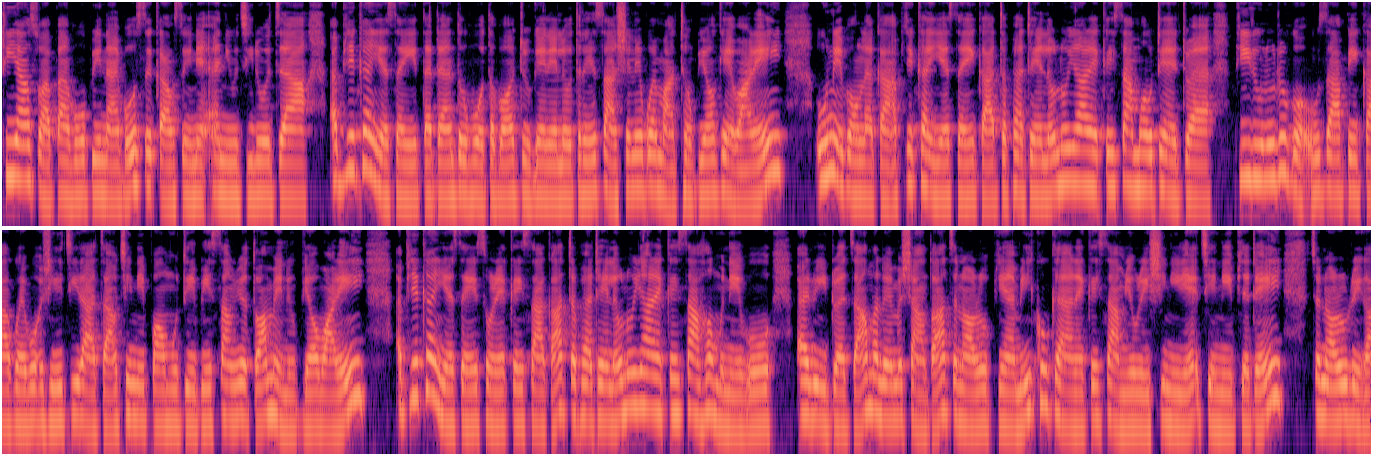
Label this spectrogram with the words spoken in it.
ထိရောက်စွာပံ့ပိုးပေးနိုင်ဖို့စစ်ကောင်စီနဲ့ NUG တို့ကြားအပြစ်ခတ်ရစရေးတပ်တန်းတို့ဖို့သဘောတူခဲ့တယ်လို့သတင်းစာရှင်းလင်းပွဲမှာထုတ်ပြောခဲ့ပါတယ်။ဦးနေပုံလက်ကအပြစ်ခတ်ရဲစဲကတစ်ဖက်တည်းလုံးလို့ရတဲ့ကိစ္စမဟုတ်တဲ့အတွက်ပြည်သူလူထုကိုဦးစားပေးကာကွယ်ဖို့အရေးကြီးတာကြောင့်ချင်းနေပေါ်မူတည်ပြီးဆောင်ရွက်သွားမယ်လို့ပြောပါတယ်။အပြစ်ခတ်ရဲစဲဆိုတဲ့ကိစ္စကတစ်ဖက်တည်းလုံးလို့ရတဲ့ကိစ္စဟုတ်မနေဘူး။အဲ့ဒီအတွက်ကြောင့်မလွဲမရှောင်သာကျွန်တော်တို့ပြန်ပြီးခုခံရတဲ့ကိစ္စမျိုးတွေရှိနေတဲ့အခြေအနေဖြစ်တယ်။ကျွန်တော်တို့တွေက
